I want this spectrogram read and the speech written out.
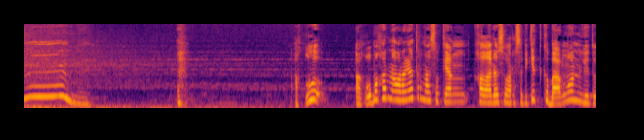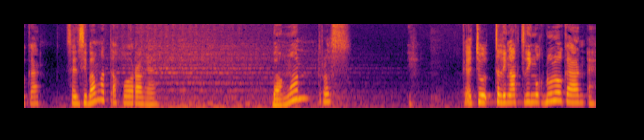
hmm. eh aku aku mah kan orangnya termasuk yang kalau ada suara sedikit kebangun gitu kan. Sensi banget aku orangnya. Bangun terus kayak celingak celinguk dulu kan. Eh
